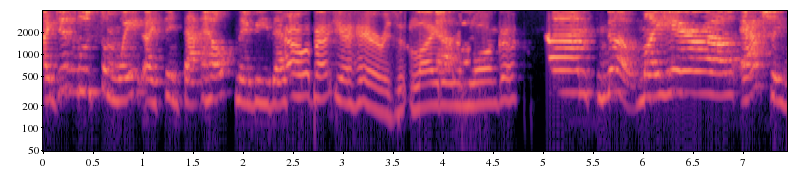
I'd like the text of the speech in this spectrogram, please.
I did lose some weight. I think that helped. Maybe that. How about your hair? Is it lighter Yeah. and longer? Um, no, my hair uh, actually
